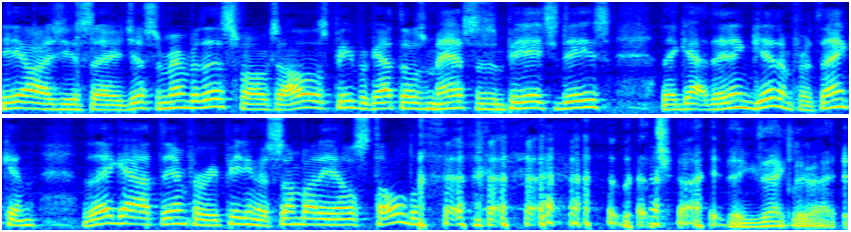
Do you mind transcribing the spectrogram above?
He always used to say, "Just remember this, folks. All those people got those masters and PhDs. They got. They didn't get them for thinking. They got them for repeating what somebody else told them." That's right. Exactly right.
